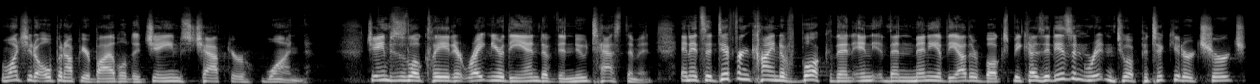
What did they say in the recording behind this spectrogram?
I want you to open up your Bible to James chapter 1. James is located right near the end of the New Testament. And it's a different kind of book than, in, than many of the other books because it isn't written to a particular church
